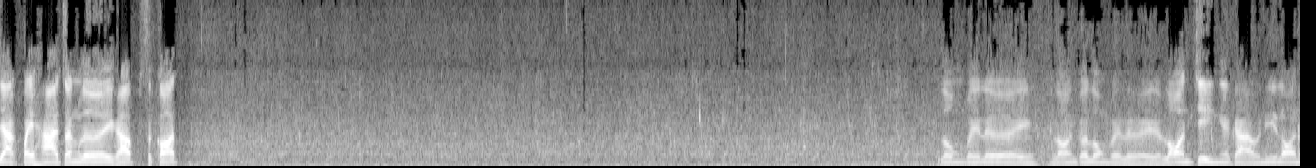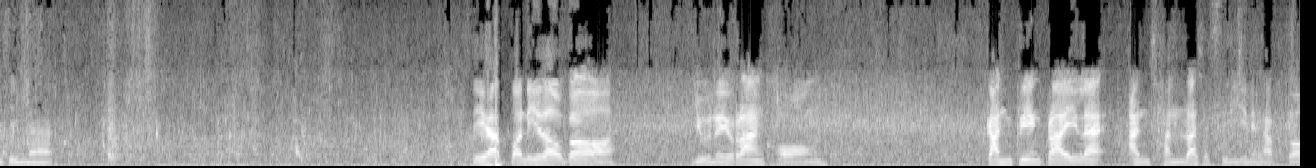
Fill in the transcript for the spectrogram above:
อยากไปหาจังเลยครับสกอตลงไปเลย ร้อนก็ลงไปเลย ร้อนจริงอากาศวันนี้ร้อนจริงนะฮะนี่ครับ ตอนนี้เราก็อยู่ในร่างของ กันเกรียงไกรและอัญชันราชสีนะครับ ก็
